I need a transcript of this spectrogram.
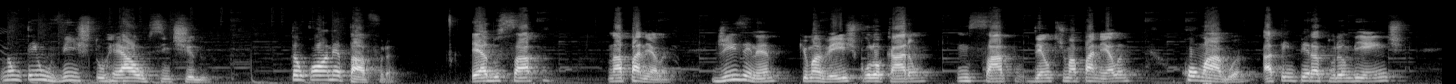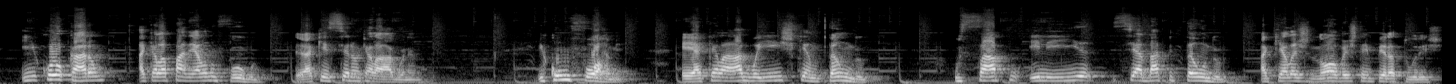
não tenham visto o real sentido. Então, qual a metáfora? É a do sapo na panela. Dizem, né, que uma vez colocaram um sapo dentro de uma panela com água a temperatura ambiente e colocaram aquela panela no fogo. É, aqueceram aquela água, né? E conforme é, aquela água ia esquentando, o sapo ele ia se adaptando àquelas novas temperaturas.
